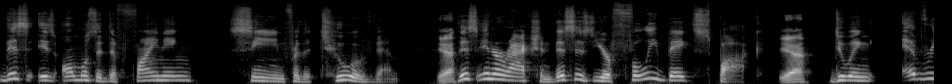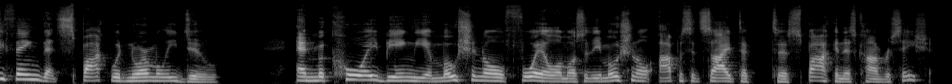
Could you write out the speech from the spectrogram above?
this is almost a defining scene for the two of them. Yeah. This interaction, this is your fully baked Spock Yeah. doing everything that Spock would normally do, and McCoy being the emotional foil almost, or the emotional opposite side to, to Spock in this conversation.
